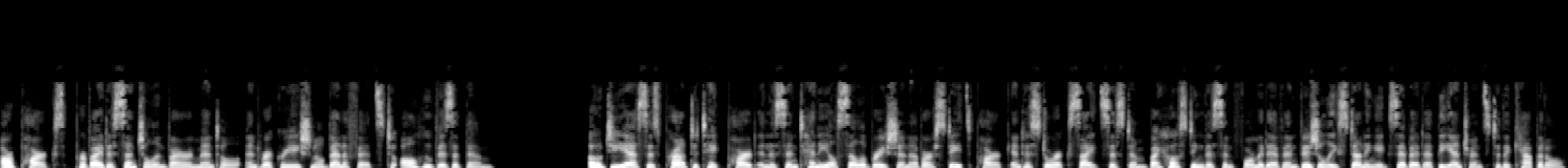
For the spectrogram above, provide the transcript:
Our parks provide essential environmental and recreational benefits to all who visit them. OGS is proud to take part in the centennial celebration of our state's park and historic site system by hosting this informative and visually stunning exhibit at the entrance to the Capitol.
